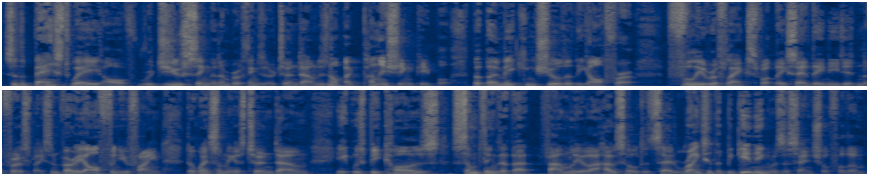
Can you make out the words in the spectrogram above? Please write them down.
So, the best way of reducing the number of things that are turned down is not by punishing people, but by making sure that the offer fully reflects what they said they needed in the first place. And very often you find that when something is turned down, it was because something that that family or that household had said right at the beginning was essential for them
